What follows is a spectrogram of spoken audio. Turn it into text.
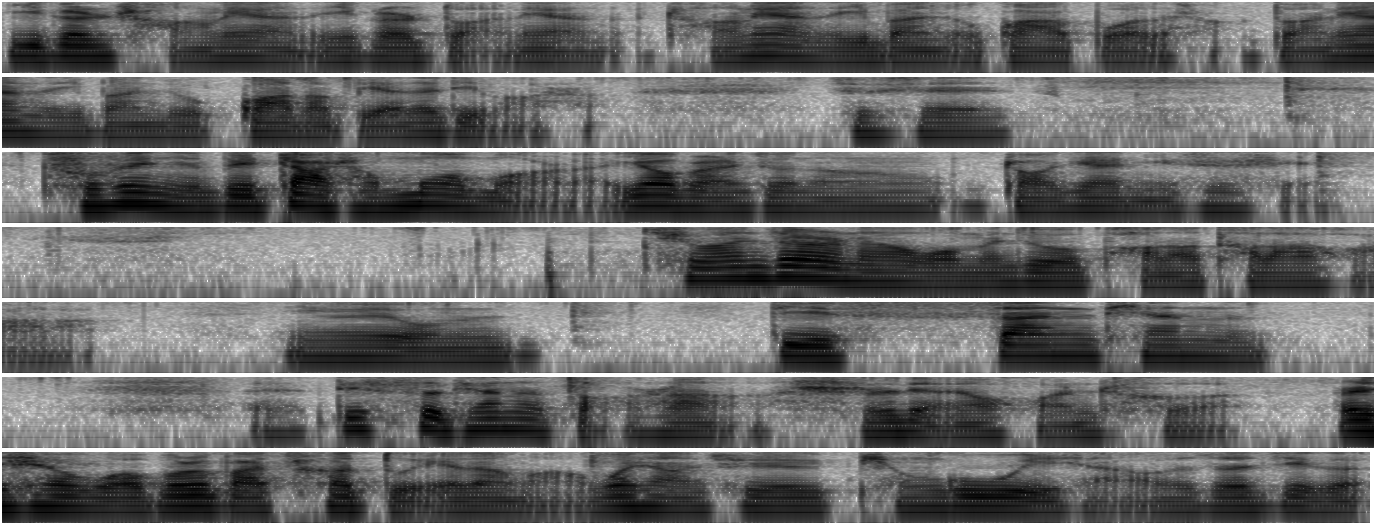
一根长链子，一根短链子，长链子一般就挂脖子上，短链子一般就挂到别的地方上，就是除非你被炸成沫沫了，要不然就能找见你是谁。去完这儿呢，我们就跑到特拉华了。因为我们第三天的，哎，第四天的早上十点要还车，而且我不是把车怼了吗？我想去评估一下，我说这个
